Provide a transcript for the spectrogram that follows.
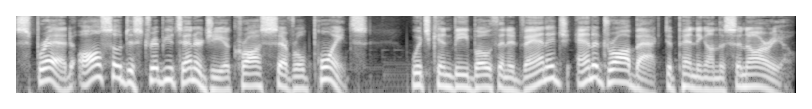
Spread also distributes energy across several points, which can be both an advantage and a drawback depending on the scenario.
